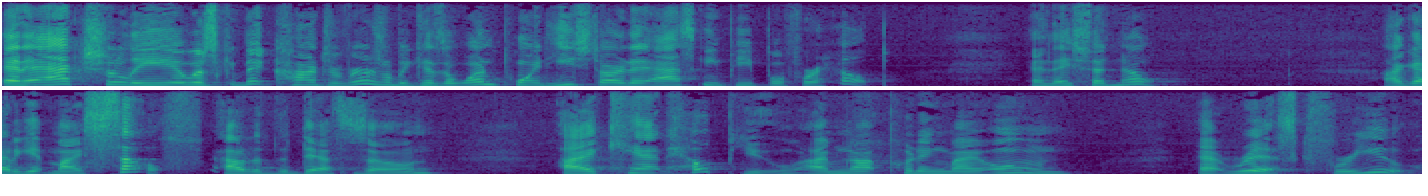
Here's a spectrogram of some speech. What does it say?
And actually, it was a bit controversial because at one point he started asking people for help. And they said, No. I got to get myself out of the death zone. I can't help you. I'm not putting my own at risk for you.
